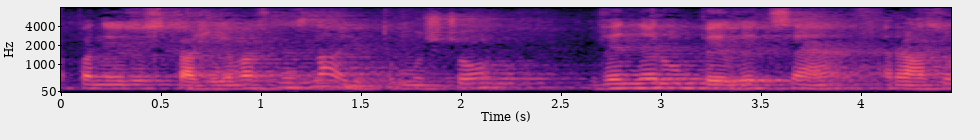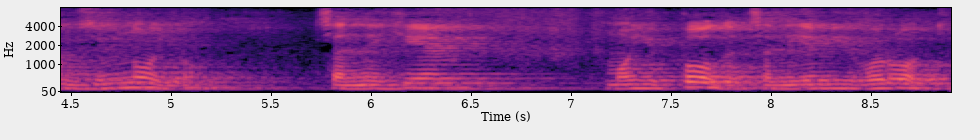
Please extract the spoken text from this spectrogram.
а пан Ісус каже, я вас не знаю, тому що ви не робили це разом зі мною. Це не є моє поле, це не є мій город.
